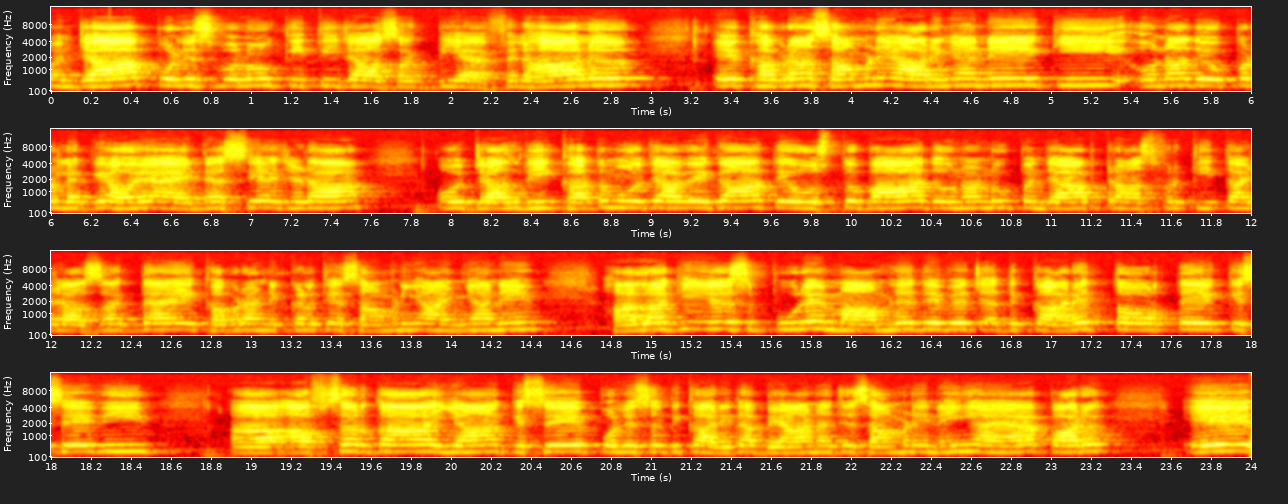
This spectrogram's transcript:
ਪੰਜਾਬ ਪੁਲਿਸ ਵੱਲੋਂ ਕੀਤੀ ਜਾ ਸਕਦੀ ਹੈ। ਫਿਲਹਾਲ ਇਹ ਖਬਰਾਂ ਸਾਹਮਣੇ ਆ ਰਹੀਆਂ ਨੇ ਕਿ ਉਹਨਾਂ ਦੇ ਉੱਪਰ ਲੱਗਿਆ ਹੋਇਆ ਐਨਐਸਏ ਜਿਹੜਾ ਉਹ ਜਲਦ ਹੀ ਖਤਮ ਹੋ ਜਾਵੇਗਾ ਤੇ ਉਸ ਤੋਂ ਬਾਅਦ ਉਹਨਾਂ ਨੂੰ ਪੰਜਾਬ ਟਰਾਂਸਫਰ ਕੀਤਾ ਜਾ ਸਕਦਾ ਹੈ। ਇਹ ਖਬਰਾਂ ਨਿਕਲ ਕੇ ਸਾਹਮਣੇ ਆਈਆਂ ਨੇ। ਹਾਲਾਂਕਿ ਇਸ ਪੂਰੇ ਮਾਮਲੇ ਦੇ ਵਿੱਚ ਅਧਿਕਾਰਿਤ ਤੌਰ ਤੇ ਕਿਸੇ ਵੀ ਅਫਸਰ ਦਾ ਜਾਂ ਕਿਸੇ ਪੁਲਿਸ ਅਧਿਕਾਰੀ ਦਾ ਬਿਆਨ ਅਜੇ ਸਾਹਮਣੇ ਨਹੀਂ ਆਇਆ, ਪਰ ਇਹ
